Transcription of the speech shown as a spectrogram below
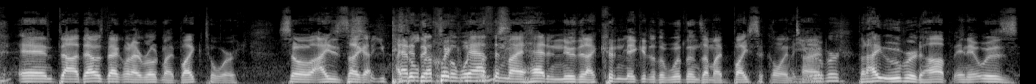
and uh, that was back when I rode my bike to work. So I was like, So I did the quick the math in my head and knew that I couldn't make it to the woodlands on my bicycle in time. Ubered? But I Ubered up, and it was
